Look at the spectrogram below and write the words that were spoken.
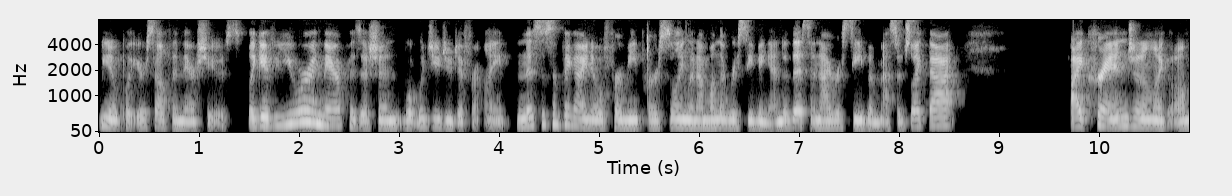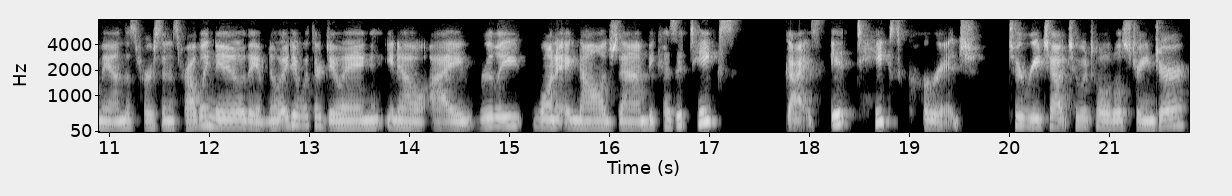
you know put yourself in their shoes like if you were in their position what would you do differently and this is something i know for me personally when i'm on the receiving end of this and i receive a message like that I cringe and I'm like, oh man, this person is probably new. They have no idea what they're doing. You know, I really want to acknowledge them because it takes, guys, it takes courage to reach out to a total stranger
